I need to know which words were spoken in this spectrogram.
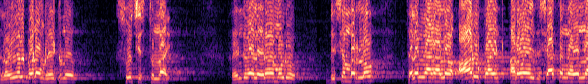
ద్రవ్యోల్బణం రేటును సూచిస్తున్నాయి. రెండు వేల ఇరవై మూడు డిసెంబర్లో తెలంగాణలో ఆరు పాయింట్ అరవై ఐదు శాతంగా ఉన్న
